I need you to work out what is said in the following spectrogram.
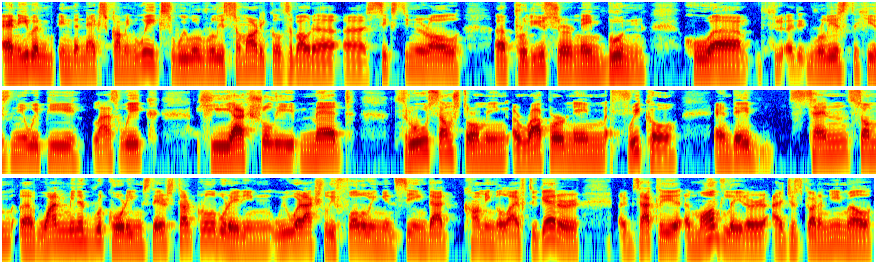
And even in the next coming weeks we will release some articles about a 16 year old uh, producer named boone who uh, th- released his new ep last week. He actually met through soundstorming a rapper named frico and they send some uh, one minute recordings they start collaborating. We were actually following and seeing that coming alive together. Exactly a month later i just got an email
